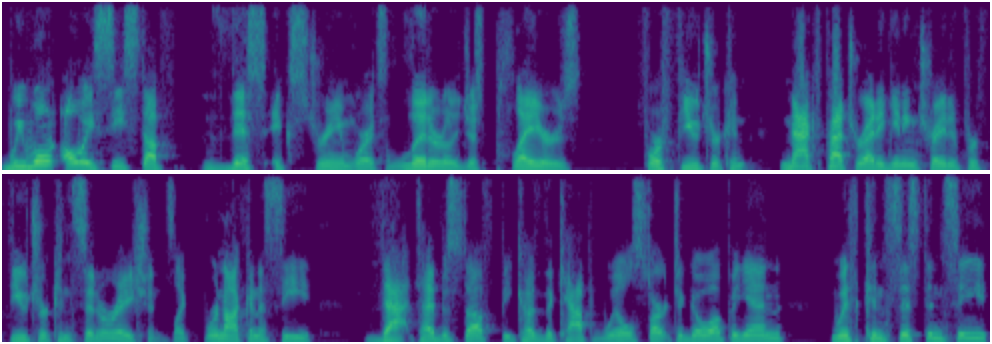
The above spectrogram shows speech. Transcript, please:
we won't always see stuff this extreme where it's literally just players for future con- Max Pacioretty getting traded for future considerations. Like we're not going to see that type of stuff because the cap will start to go up again with consistency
